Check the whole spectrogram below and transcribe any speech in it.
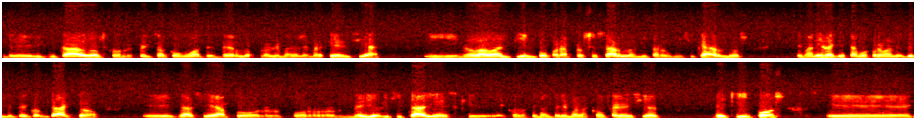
de diputados con respecto a cómo atender los problemas de la emergencia y no daba el tiempo para procesarlos ni para unificarlos. De manera que estamos permanentemente en contacto, eh, ya sea por, medios digitales, que, con los que mantenemos las conferencias de equipos, eh,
